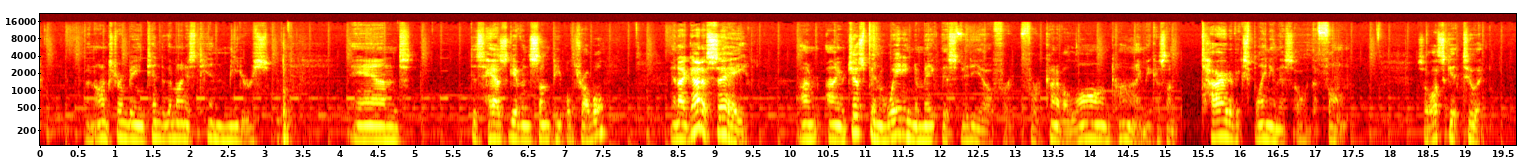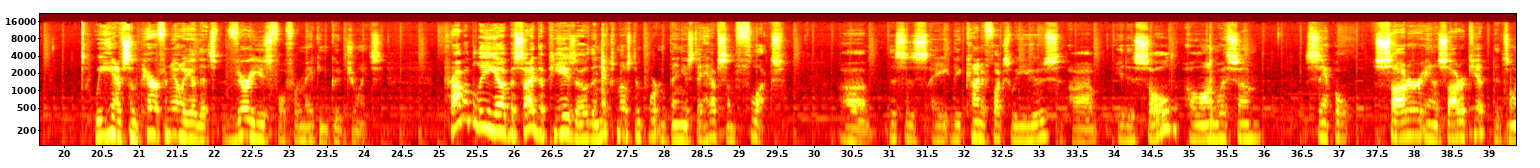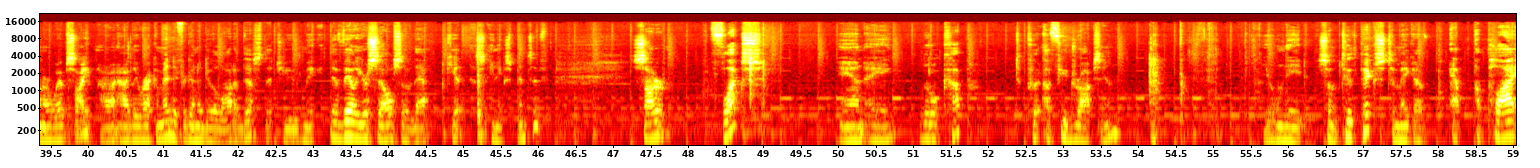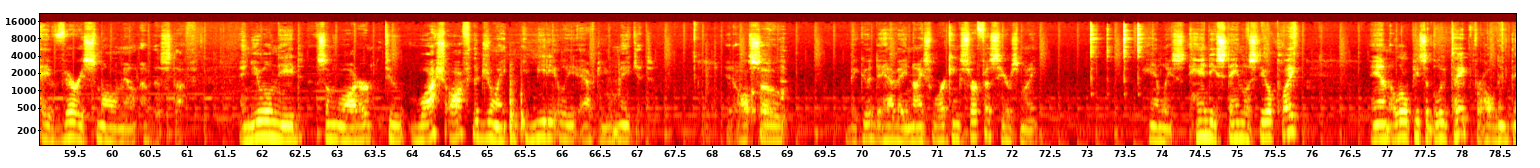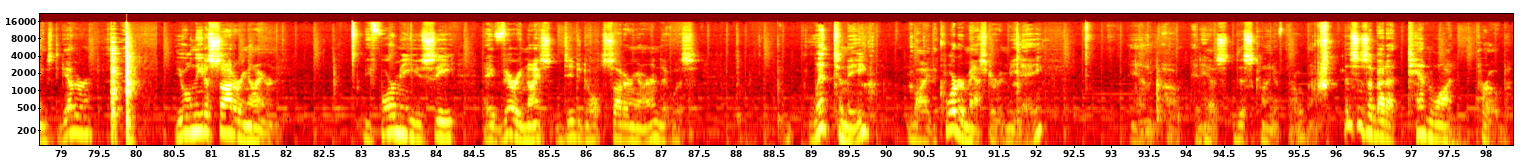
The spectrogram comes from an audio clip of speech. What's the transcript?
an angstrom being 10 to the minus 10 meters. And this has given some people trouble. And I gotta say, I'm, I've just been waiting to make this video for, for kind of a long time because I'm tired of explaining this over the phone. So let's get to it. We have some paraphernalia that's very useful for making good joints. Probably uh, beside the piezo, the next most important thing is to have some flux. Uh, this is a the kind of flux we use. Uh, it is sold along with some sample solder in a solder kit that's on our website. I highly recommend if you're going to do a lot of this that you make, avail yourselves of that kit It's inexpensive. Solder flux and a little cup to put a few drops in. You'll need some toothpicks to make a apply a very small amount of this stuff. And you will need some water to wash off the joint immediately after you make it It also be good to have a nice working surface. Here's my handy stainless steel plate and a little piece of blue tape for holding things together. You will need a soldering iron. Before me you see a very nice digital soldering iron that was lent to me by the quartermaster at Mide and uh, it has this kind of program. This is about a 10 watt probe.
